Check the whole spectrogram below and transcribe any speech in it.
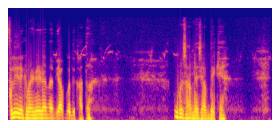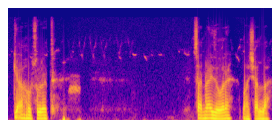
फुली रिकमेंडेड है, मैं भी आपको दिखाता हूँ। वो सामने से आप देखें। क्या खूबसूरत सनराइज हो रहा है, माशाल्लाह।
